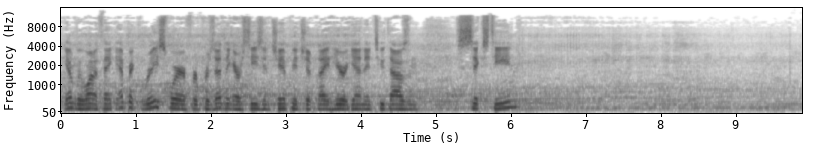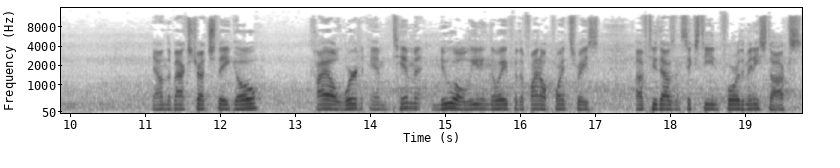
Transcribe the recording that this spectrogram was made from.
Again, we want to thank Epic Racewear for presenting our season championship night here again in 2016. Down the backstretch they go Kyle Wirt and Tim Newell leading the way for the final points race of 2016 for the mini stocks.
